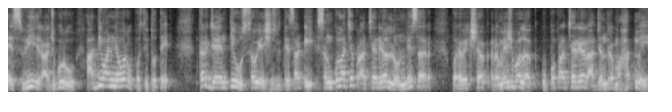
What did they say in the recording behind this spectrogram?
एस व्ही राजगुरू आदी मान्यवर उपस्थित होते. तर जयंती उत्सव यशस्वीतेसाठी संकुलाचे प्राचार्य लोंढे सर पर्यवेक्षक रमेश बलक उपप्राचार्य राजेंद्र महात्मे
